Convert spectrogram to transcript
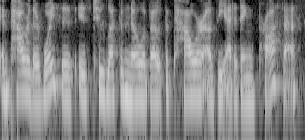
empower their voices is to let them know about the power of the editing process.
